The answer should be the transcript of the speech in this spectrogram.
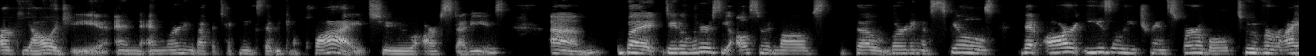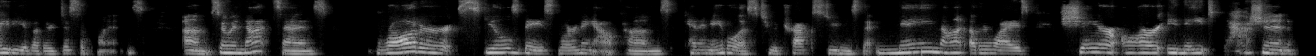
archaeology and, and learning about the techniques that we can apply to our studies. Um, but data literacy also involves the learning of skills that are easily transferable to a variety of other disciplines. Um, so, in that sense, broader skills based learning outcomes can enable us to attract students that may not otherwise share our innate passion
